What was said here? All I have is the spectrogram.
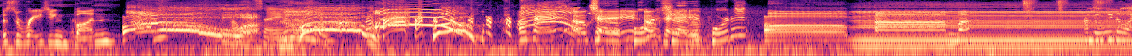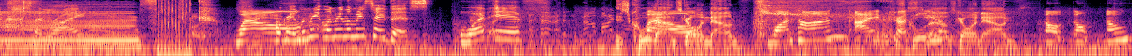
This raging bun. Oh! Saying Okay, Should I okay, report it? Should I report it? Um. Um. I mean, we know what happened, right? Well, Okay, let me let me let me say this. What if His cooldown's Well- going down. Wonton, I His trust you. cooldown's going down. Don't, don't, no,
